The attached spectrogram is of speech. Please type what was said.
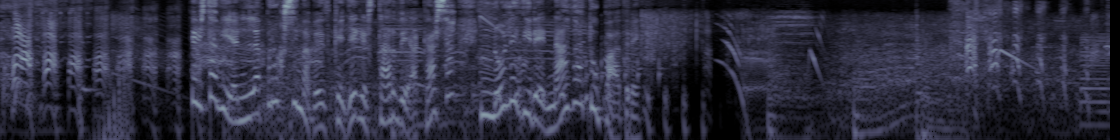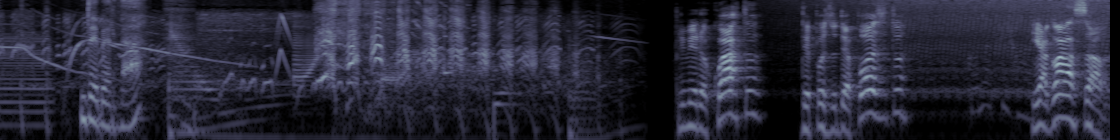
Está bien, la próxima vez que llegues tarde a casa, no le diré nada a tu padre. ¿De verdad? Primeiro o quarto, depois o depósito e agora a sala.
